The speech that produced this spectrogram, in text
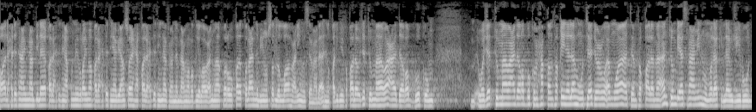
قال حدثنا ابن عبد الله قال حدثني يعقوب بن إبراهيم قال حدثني أبي عن صالح قال حدثني نافع عن ابن عمر رضي الله عنهما أخبره قال اطلع النبي صلى الله عليه وسلم على أهل القليب فقال وجدتم ما وعد ربكم وجدتم ما وعد ربكم حقا فقيل له تدعو أمواتا؟ فقال ما أنتم باسمع منهم ولكن لا يجيبون.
